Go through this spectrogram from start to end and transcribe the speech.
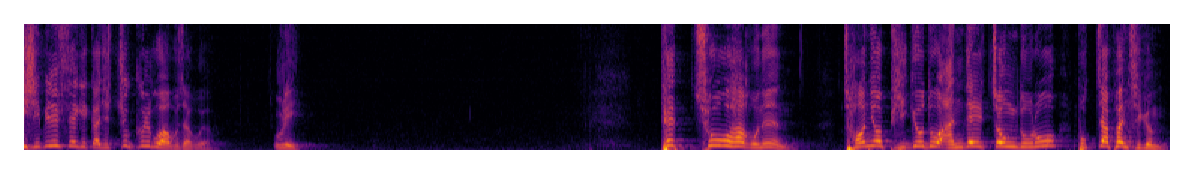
21세기까지 쭉 끌고 와 보자고요. 우리 태초하고는 전혀 비교도 안 될 정도로 복잡한 지금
